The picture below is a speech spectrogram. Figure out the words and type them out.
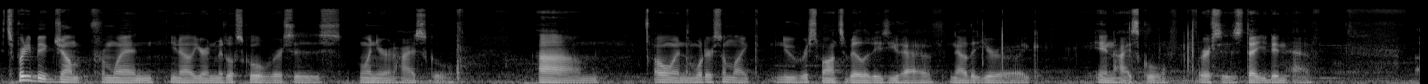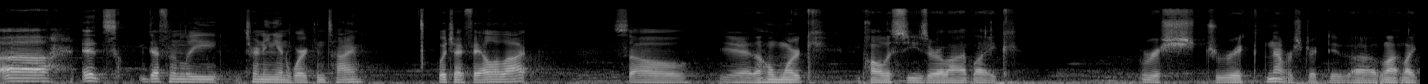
it's a pretty big jump from when you know you're in middle school versus when you're in high school. Um, oh, and what are some like new responsibilities you have now that you're like in high school versus that you didn't have? Uh, it's definitely turning in work in time, which I fail a lot. So Yeah, the homework policies are a lot like restrict, not restrictive, uh, a lot like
